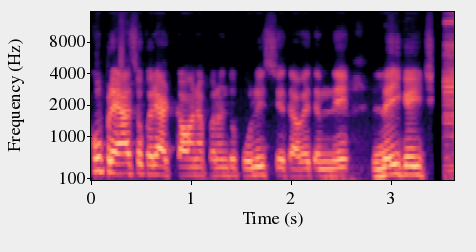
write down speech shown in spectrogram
ખૂબ પ્રયાસો કર્યા અટકાવવાના, પરંતુ પોલીસ છે તે હવે તેમને લઈ ગઈ છે.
